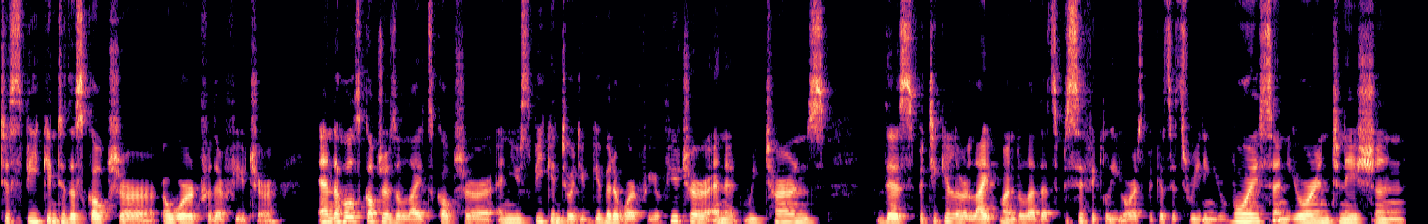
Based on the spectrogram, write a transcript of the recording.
to speak into the sculpture a word for their future. And the whole sculpture is a light sculpture, and you speak into it, you give it a word for your future, and it returns this particular light mandala that's specifically yours because it's reading your voice and your intonation,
